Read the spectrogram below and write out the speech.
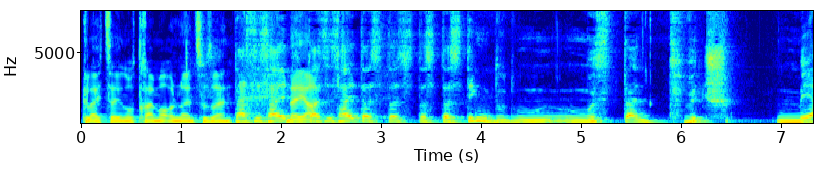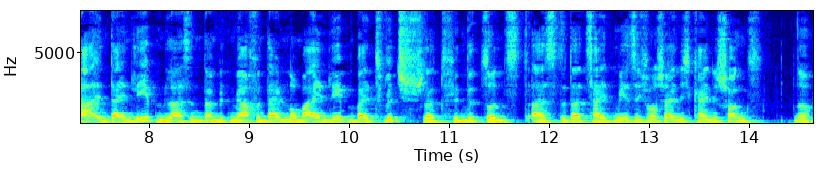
gleichzeitig noch dreimal online zu sein. Das ist halt, naja. das, ist halt das, das, das, das Ding. Du, du musst dann Twitch mehr in dein Leben lassen, damit mehr von deinem normalen Leben bei Twitch stattfindet. Sonst hast du da zeitmäßig wahrscheinlich keine Chance. Ne?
